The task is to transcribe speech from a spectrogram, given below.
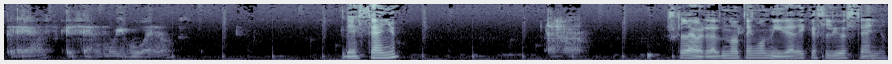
creas que sean muy buenos. de este año, Ajá. es que la verdad no tengo ni idea de qué ha salido este año.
